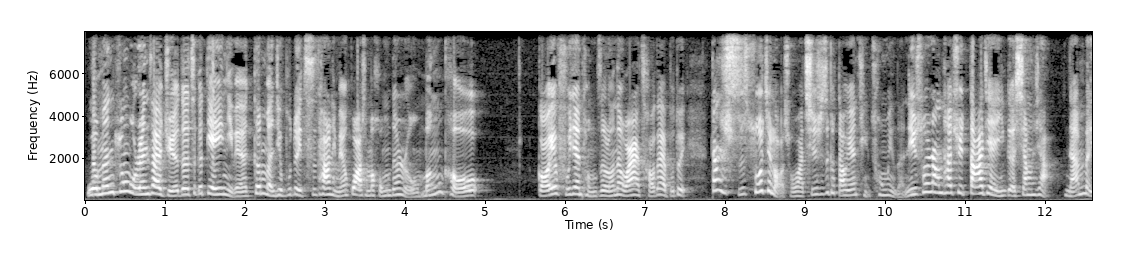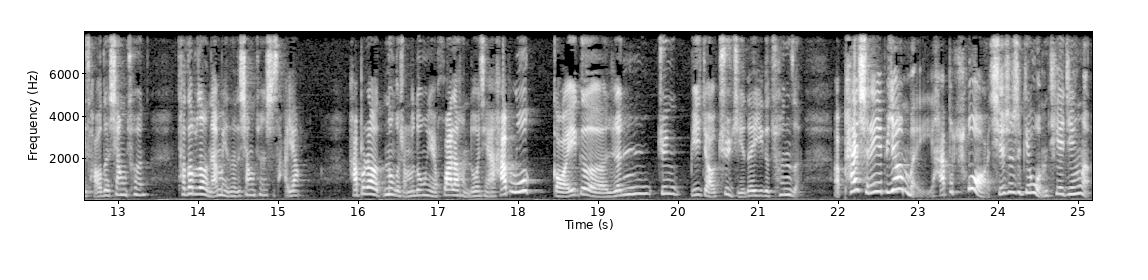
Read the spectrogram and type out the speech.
我们中国人在觉得这个电影里面根本就不对，祠堂里面挂什么红灯笼，门口搞一福建筒子楼，那玩意儿朝代不对。但是说句老实话，其实这个导演挺聪明的。你说让他去搭建一个乡下南北朝的乡村，他都不知道南北朝的乡村是啥样。还不知道弄个什么东西，花了很多钱，还不如搞一个人均比较聚集的一个村子啊，拍起来也比较美，还不错。其实是给我们贴金了。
